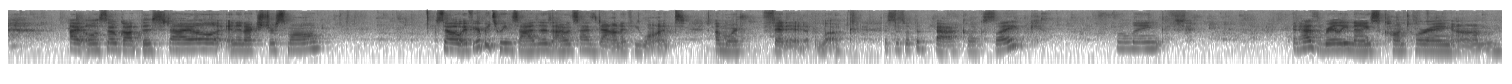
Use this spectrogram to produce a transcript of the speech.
I also got this style in an extra small. So if you're between sizes, I would size down if you want a more fitted look. This is what the back looks like. Full length. It has really nice contouring um,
